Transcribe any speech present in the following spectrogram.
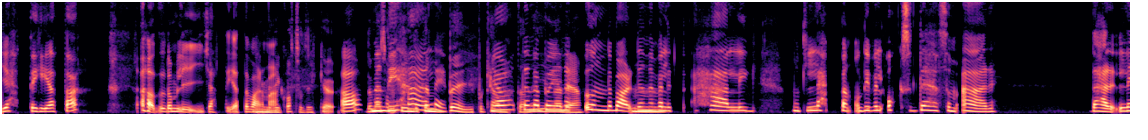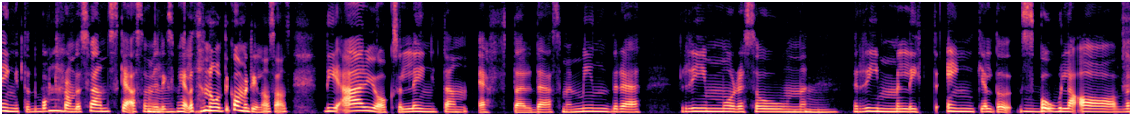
jätteheta. Alltså de blir jätte, jättevarma. Men det är gott att dricka ur. Ja, De har men det är fin liten härligt. böj på Ja, kanten. den där böjen är. Mm. underbar. Den är väldigt härlig mot läppen. Och det är väl också det som är det här längtet bort Mm. från det svenska som vi liksom hela tiden återkommer till någonstans. Det är ju också längtan efter det som är mindre rim och reson, Mm. Rimligt, enkelt att spola av.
